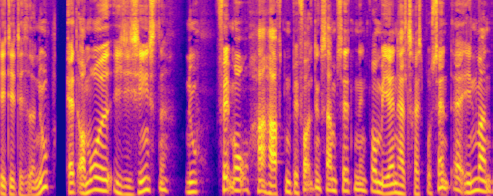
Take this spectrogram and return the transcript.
Det er det, det hedder nu. At området i de seneste nu fem år har haft en befolkningssammensætning, hvor mere end 50 procent er indvandrere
